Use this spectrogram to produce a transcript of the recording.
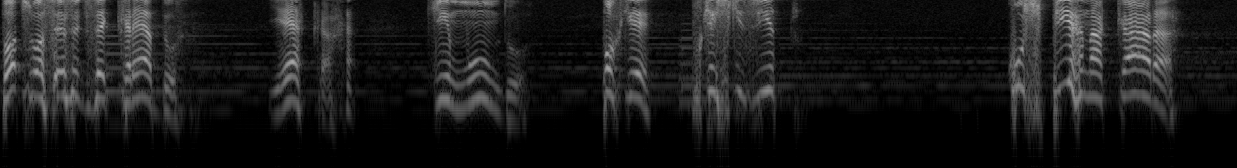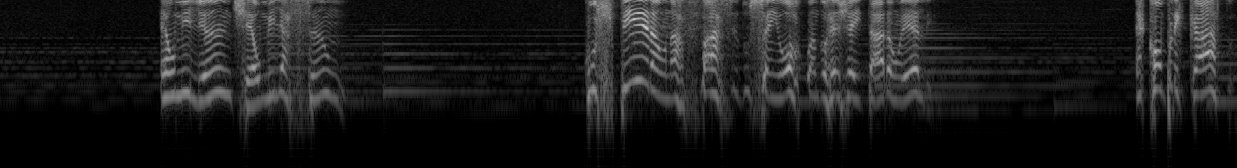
todos vocês iam dizer credo, ieca, que imundo. Por quê? Porque é esquisito. Cuspir na cara é humilhante, é humilhação. Cuspiram na face do Senhor quando rejeitaram Ele. É complicado.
